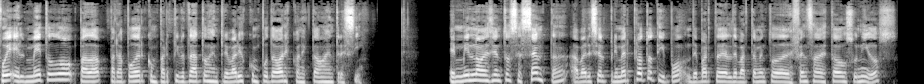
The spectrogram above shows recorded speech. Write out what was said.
fue el método para, para poder compartir datos entre varios computadores conectados entre sí. En 1960 apareció el primer prototipo de parte del Departamento de Defensa de Estados Unidos,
